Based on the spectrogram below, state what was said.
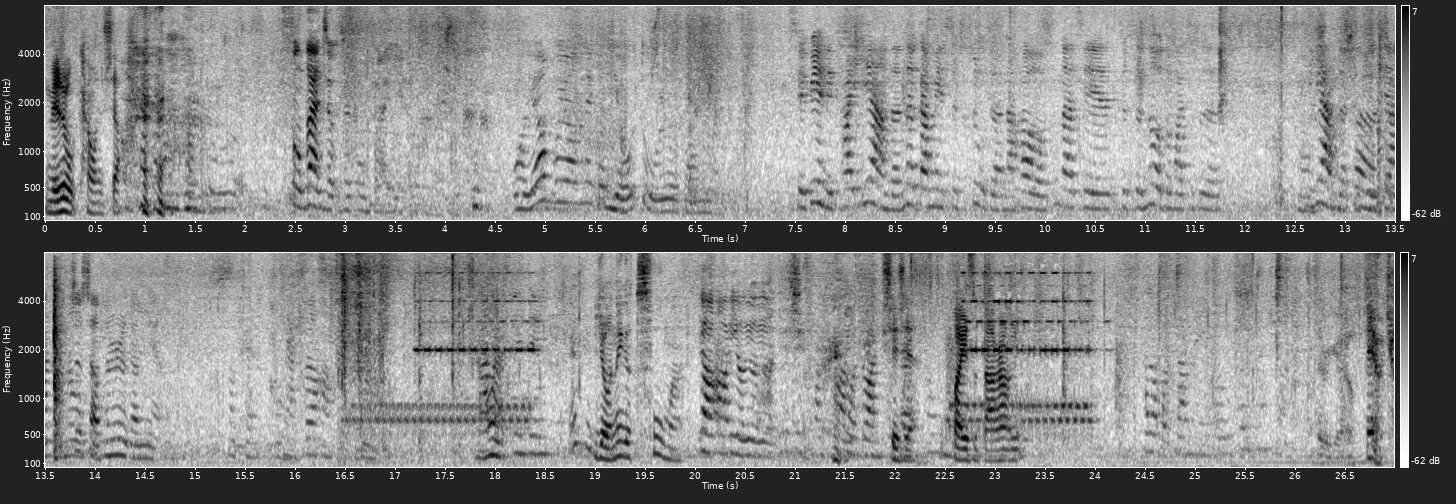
没事，我开玩笑。送蛋酒就更专业了。我要不要那个牛肚热干面？随便你，它一样的，热干面是素的，然后那些就是肉的话就是一样的，就是加的肉。就小份热干面。 OK，两个哈。然后有那个醋吗？有哦，有有有，好装谢谢，不好意思打扰你。 There we go. There we go.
